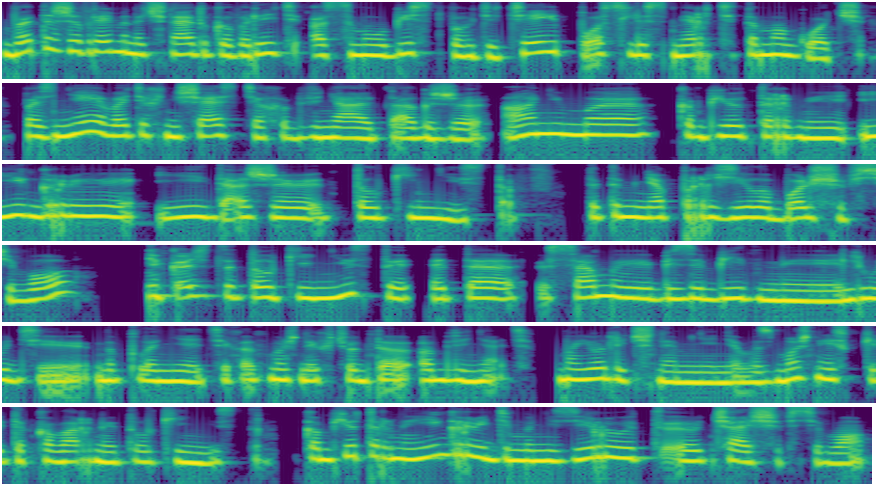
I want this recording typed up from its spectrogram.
В это же время начинают говорить о самоубийствах детей после смерти Тамагочи. Позднее в этих несчастьях обвиняют также аниме, компьютерные игры и даже толкинистов. Это меня поразило больше всего, мне кажется, толкинисты — это самые безобидные люди на планете. Как можно их в чем-то обвинять? Мое личное мнение. Возможно, есть какие-то коварные толкинисты. Компьютерные игры демонизируют э, чаще всего.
